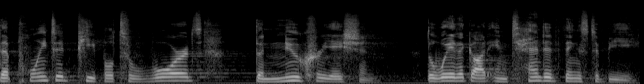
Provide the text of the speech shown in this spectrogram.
that pointed people towards the new creation, the way that God intended things to be.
